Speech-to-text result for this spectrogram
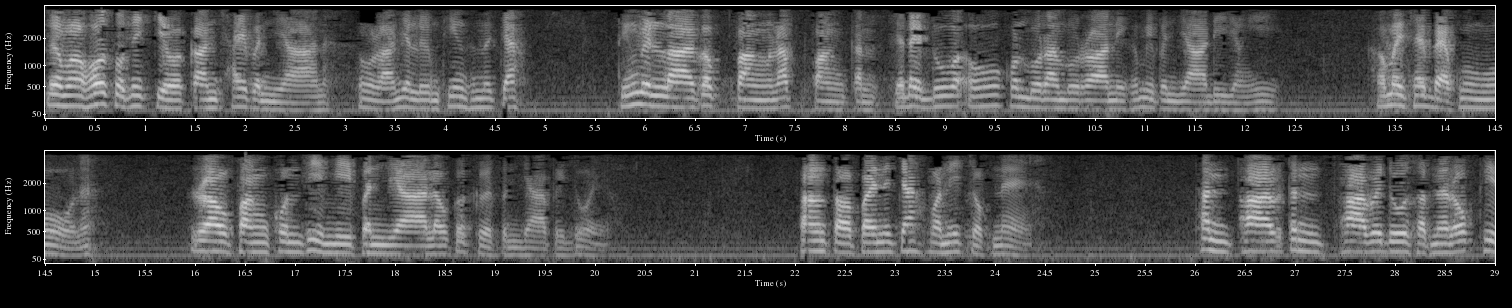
เรื่องมโหสถนี่เกี่ยวกับการใช้ปัญญานะลูกหลานอย่าลืมทิ้งทนะจ๊ะถึงเวลาก็ฟังรับฟังกัน จะได้รู้ว่า โอ้ คนโบราณโบราณนี่เขามีปัญญาดีอย่างนี้เขาไม่ใช่แบบโง่ๆนะ เราฟังคนที่มีปัญญาเราก็เกิดปัญญาไปด้วย ฟังต่อไปนะจ๊ะ วันนี้จบแน่ ท่านพาท่านพาไปดูสัตว์นรกที่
